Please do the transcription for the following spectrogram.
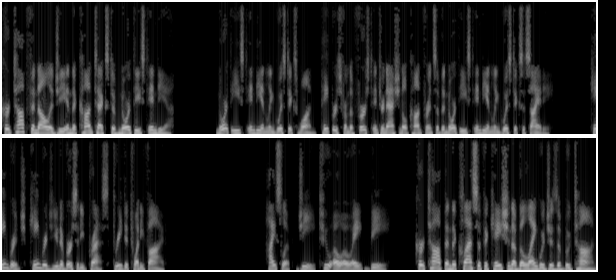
Kurtop phonology in the context of Northeast India. Northeast Indian Linguistics 1, Papers from the First International Conference of the Northeast Indian Linguistic Society. Cambridge, Cambridge University Press, 3-25. Hyslop, G. 2008b. Kurtop and the Classification of the Languages of Bhutan.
